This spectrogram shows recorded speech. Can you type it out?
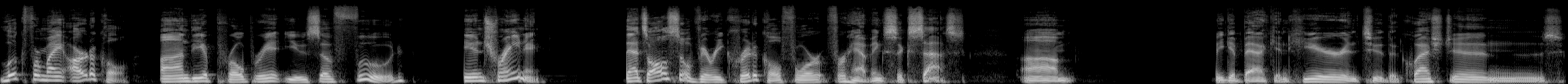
look for my article on the appropriate use of food in training. That's also very critical for, for having success. Um, let me get back in here into the questions.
